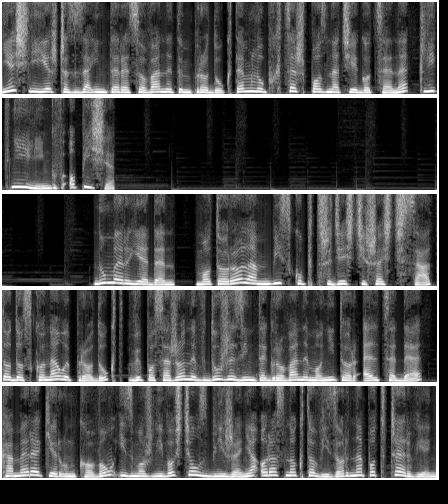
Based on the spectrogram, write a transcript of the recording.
Jeśli jeszcze zainteresowany tym produktem lub chcesz poznać jego cenę, kliknij link w opisie. Numer 1. Motorola Biskup 36SA to doskonały produkt, wyposażony w duży zintegrowany monitor LCD, kamerę kierunkową i z możliwością zbliżenia oraz noktowizor na podczerwień.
